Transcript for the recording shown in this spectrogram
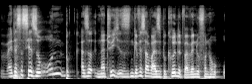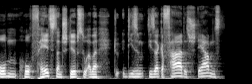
Weil das ist ja so unbe also natürlich ist es in gewisser Weise begründet, weil wenn du von ho oben hoch fällst, dann stirbst du, aber du, diesem, dieser Gefahr des Sterbens,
